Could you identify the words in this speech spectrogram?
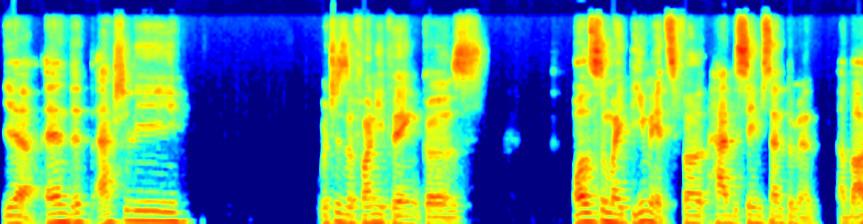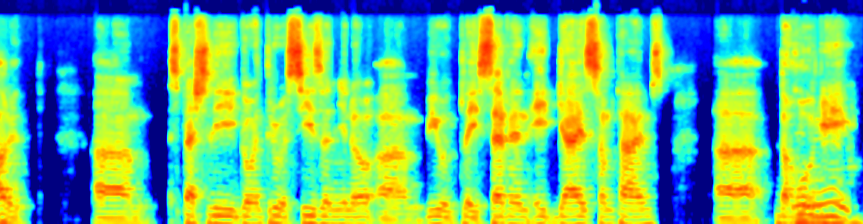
Yeah, and it actually, which is a funny thing because also my teammates felt had the same sentiment about it um, especially going through a season. You know, um, we would play seven, eight guys sometimes, uh, the whole mm-hmm. game,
